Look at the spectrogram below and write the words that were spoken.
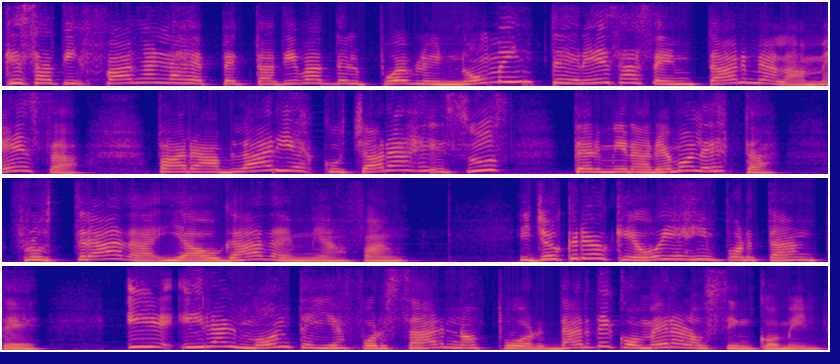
que satisfagan las expectativas del pueblo y no me interesa sentarme a la mesa para hablar y escuchar a Jesús, terminaré molesta, frustrada y ahogada en mi afán. Y yo creo que hoy es importante ir, al monte y esforzarnos por dar de comer a los cinco mil.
